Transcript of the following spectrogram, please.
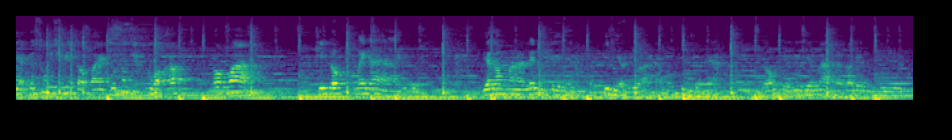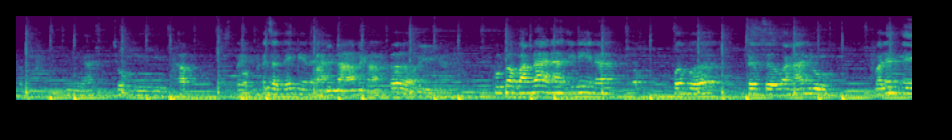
อยากจะสู้ชีวิตต่อไป คุณต้องคิดบวกครับ เพราะว่าคิดลบไม่ได้อะไรเลยเดี๋ยวเรามาเล่นดนตรีกับ พี่เดียวดีกว่านะเพราะพี่เดียวเนี่ยร้องเพลงได้เยอะมากแล้วก็เล่นดนตรีกับนี่นะโชคดีครับสเต็กสเต็กเนี่ยนะสามฮะ ดินน้ำนะครับเออฟรีนะคุณมาฟังได้นะที่นี่นะเผลอเผลอๆเสิร์ฟเสิร์ฟอาหารอยู่ มาเล่นตี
